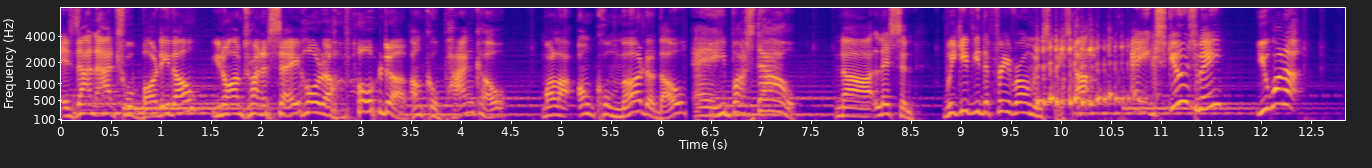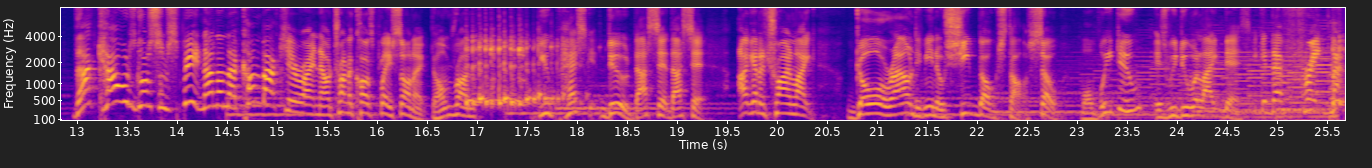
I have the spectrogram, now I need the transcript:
Is that an actual body, though? You know what I'm trying to say? Hold up, hold up. Uncle Panko? More like Uncle Murder, though. Hey, he bust out. Nah, listen. We give you the free roaming space. Uh, hey, excuse me? You wanna... That coward's got some speed. No, no, no. Come back here right now trying to cosplay Sonic. Don't run. You pest... Dude, that's it. That's it. I gotta try and, like, go around him, you know, sheepdog style. So, what we do is we do it like this. You get that freak back...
